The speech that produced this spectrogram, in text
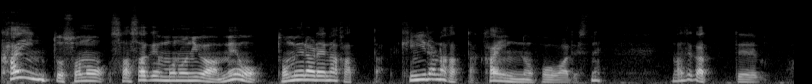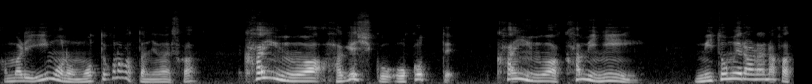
カインとその捧げ物には目を止められなかった。気に入らなかった。カインの方はですね。なぜかってあんまりいいものを持ってこなかったんじゃないですか。カインは激しく怒ってカインは神に認められなかっ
